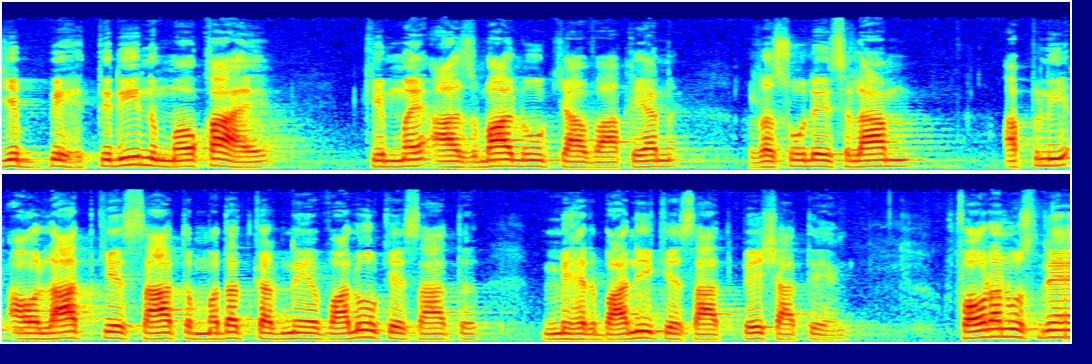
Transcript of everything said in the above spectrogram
ये बेहतरीन मौका है कि मैं आज़मा लूँ क्या वाक़ रसूल इस्लाम अपनी औलाद के साथ, मदद करने वालों के साथ, मेहरबानी के साथ पेश आते हैं। फ़ौर उसने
